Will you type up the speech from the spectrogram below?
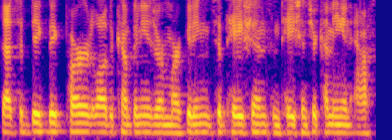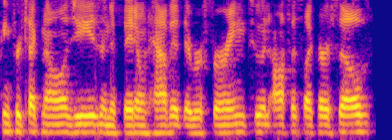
that's a big, big part. A lot of the companies are marketing to patients, and patients are coming in asking for technologies. And if they don't have it, they're referring to an office like ourselves.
